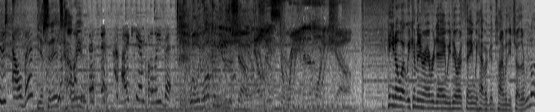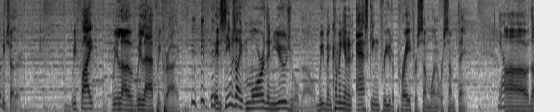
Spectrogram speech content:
Is it Elvis? Yes, it is. How are you? I can't believe it. Well, we welcome you to the show. Elvis Duran in the morning show. Hey, you know what? We come in here every day. We do our thing. We have a good time with each other. We love each other. We fight. We love. We laugh. We cry. it seems like more than usual, though. We've been coming in and asking for you to pray for someone or something. Yep. Uh, the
